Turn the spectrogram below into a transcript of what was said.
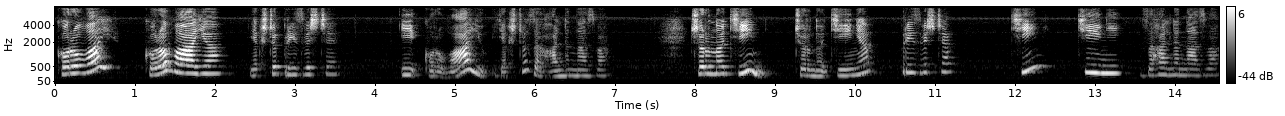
Коровай коровая, якщо прізвище. І короваю, якщо загальна назва. Чорнотінь чорнотіня прізвище. Тінь тіні загальна назва.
